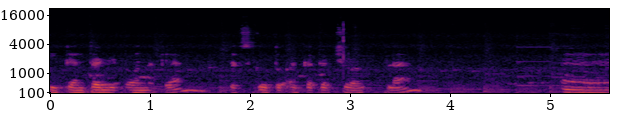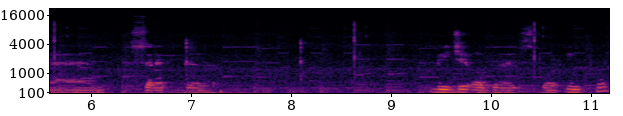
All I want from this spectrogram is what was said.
you can turn it on again. Let's go to architectural plan. And select the VG overrides for input.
